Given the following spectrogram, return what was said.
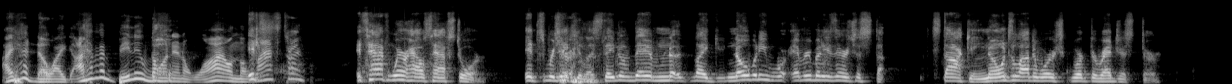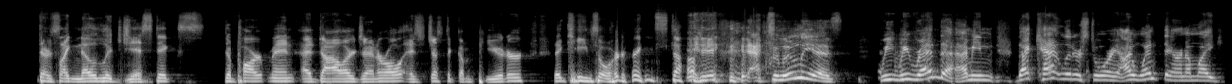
I had no idea. I haven't been in one in a while. And the It's- last time It's half warehouse, half store. It's ridiculous. they they have no, like nobody. Everybody's there is just sto- stocking. No one's allowed to work work the register. There's like no logistics department at Dollar General. It's just a computer that keeps ordering stuff. It, is, it absolutely is. We we read that. I mean, that cat litter story. I went there and I'm like,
